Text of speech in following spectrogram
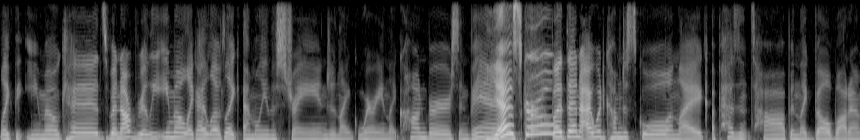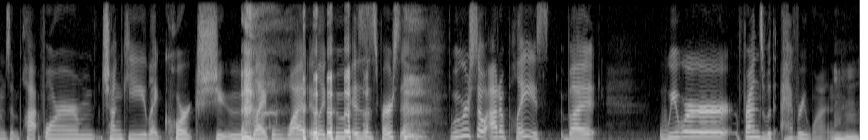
like the emo kids, but not really emo. Like I loved like Emily the Strange and like wearing like Converse and Vans. Yes, girl. But then I would come to school in like a peasant top and like bell bottoms and platform chunky like cork shoes. Like what? like who is this person? We were so out of place, but we were friends with everyone. hmm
